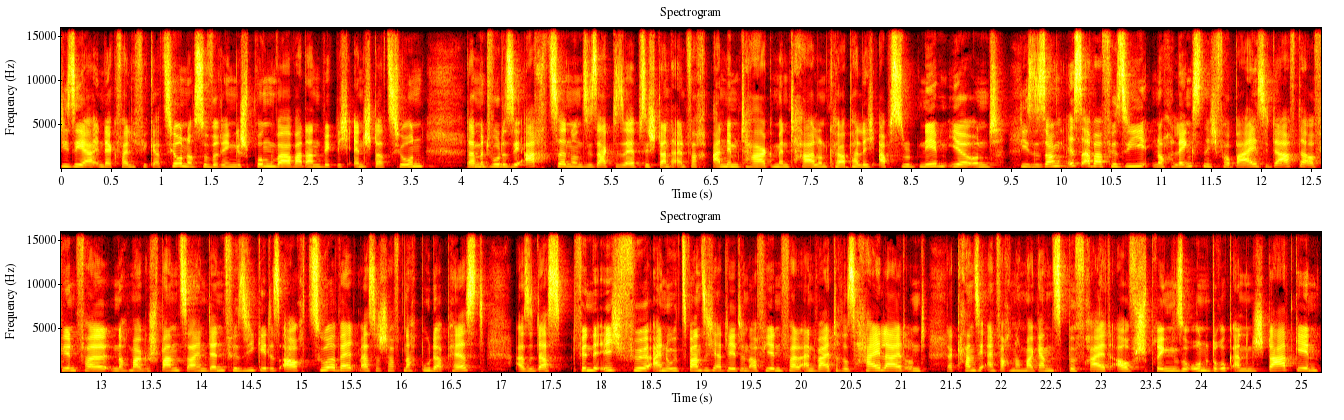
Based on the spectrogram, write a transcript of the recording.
die sie ja in der Qualifikation noch souverän gesprungen war, war dann wirklich Endstation. Damit wurde sie 18 und sie sagte selbst, sie stand einfach an dem Tag mental und körperlich absolut neben ihr und die Saison ist aber für sie noch längst nicht vorbei. Sie darf da auf jeden Fall nochmal gespannt sein, denn für sie geht es auch zur Weltmeisterschaft nach Budapest. Also das das finde ich für eine U20-Athletin auf jeden Fall ein weiteres Highlight und da kann sie einfach nochmal ganz befreit aufspringen, so ohne Druck an den Start gehen.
